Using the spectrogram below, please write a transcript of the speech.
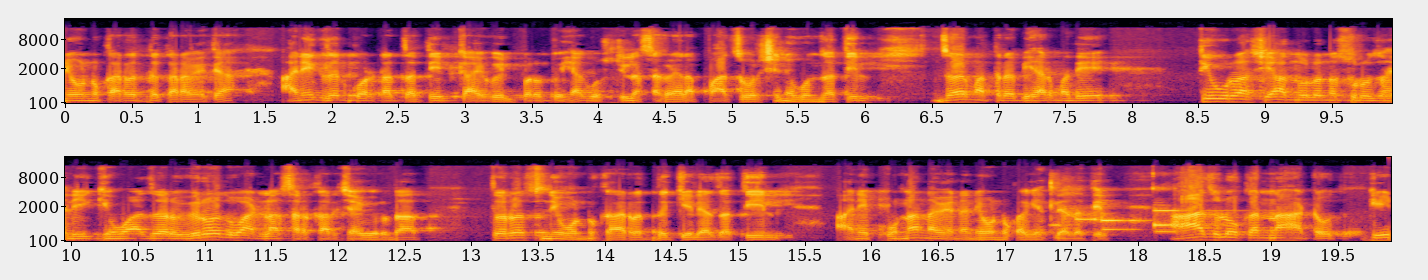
निवडणुका रद्द कराव्या त्या. अनेक जण कोर्टात जातील काय होईल परंतु ह्या गोष्टीला सगळ्याला पाच वर्ष निघून जातील. जर मात्र बिहारमध्ये तीव्र अशी आंदोलनं सुरू झाली किंवा जर विरोध वाढला सरकारच्या विरोधात तरच निवडणुका रद्द केल्या जातील. आणि पुन्हा नव्यानं निवडणुका घेतल्या जातील. आज लोकांना आठवत की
